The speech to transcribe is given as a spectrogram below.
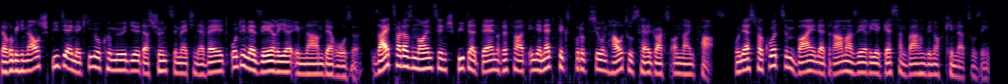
Darüber hinaus spielte er in der Kinokomödie Das schönste Mädchen der Welt und in der Serie Im Namen der Rose. Seit 2019 spielt er Dan Riffard in der Netflix-Produktion How to Sell Drugs Online Fast. Und erst vor kurzem war er in der Dramaserie Gestern waren wir noch Kinder zu sehen.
